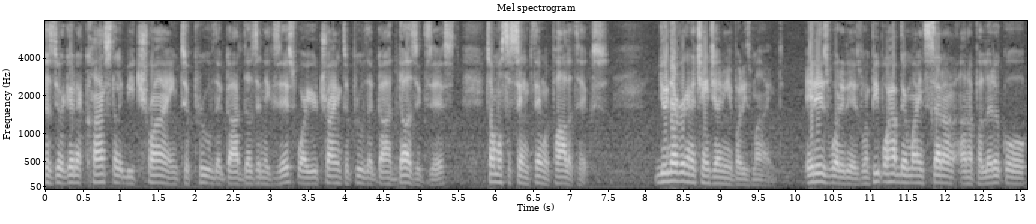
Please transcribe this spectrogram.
because they're going to constantly be trying to prove that god doesn't exist while you're trying to prove that god does exist. It's almost the same thing with politics. You're never going to change anybody's mind. It is what it is. When people have their mind set on, on a political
